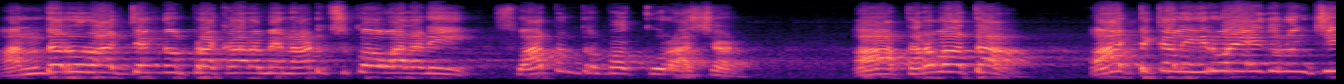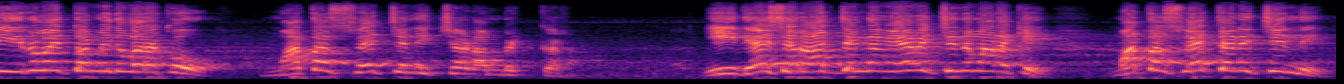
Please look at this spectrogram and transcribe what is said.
అందరూ రాజ్యాంగం ప్రకారమే నడుచుకోవాలని స్వాతంత్ర హక్కు రాశాడు. ఆ తర్వాత ఆర్టికల్ ఇరవై ఐదు నుంచి ఇరవై తొమ్మిది వరకు మత స్వేచ్ఛనిచ్చాడు అంబేద్కర్. ఈ దేశ రాజ్యాంగం ఏమిచ్చింది మనకి? మత స్వేచ్ఛనిచ్చింది.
